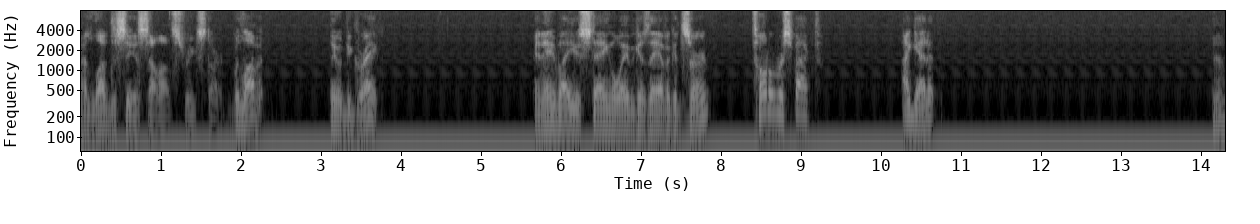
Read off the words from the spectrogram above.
I'd love to see a sellout streak start. We'd love it. I think it would be great. And anybody who's staying away because they have a concern, total respect. I get it. Yeah.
